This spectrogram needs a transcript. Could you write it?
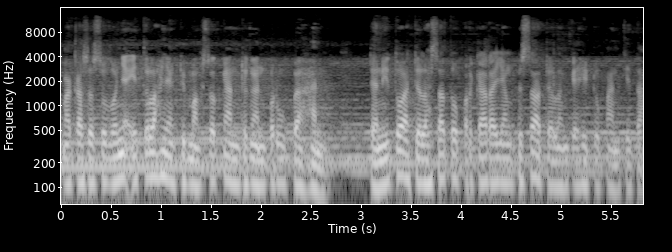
maka sesungguhnya itulah yang dimaksudkan dengan perubahan. Dan itu adalah satu perkara yang besar dalam kehidupan kita.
